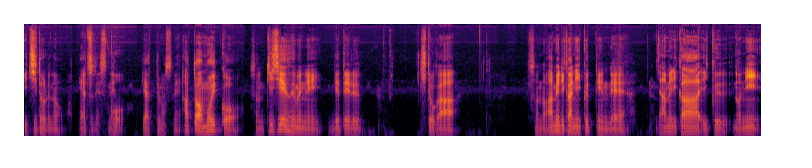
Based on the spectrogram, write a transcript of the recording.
1ドルのやつですね。ほやってますね。あとはもう一個、その TCFM に出てる人が、そのアメリカに行くっていうんで、アメリカ行くのに、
